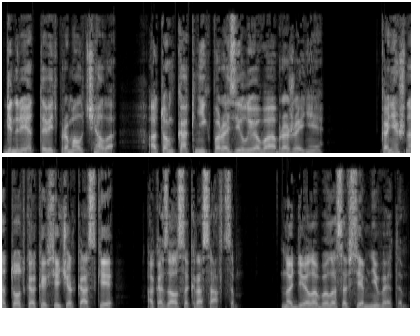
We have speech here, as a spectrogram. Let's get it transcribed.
Генриетта ведь промолчала о том, как Ник поразил ее воображение. Конечно, тот, как и все черкасские, оказался красавцем. Но дело было совсем не в этом.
